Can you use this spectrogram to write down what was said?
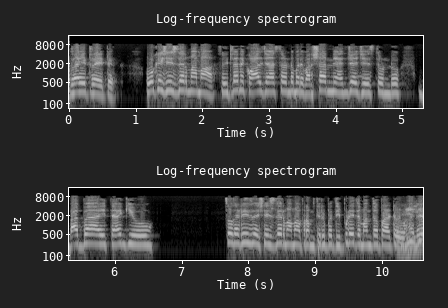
రైట్ రైట్ ఓకే శశిధర్ మామ. సో ఇట్లానే కాల్ చేస్తుండు మరి వర్షాన్ని ఎంజాయ్ చేస్తుండు. Bye bye thank you so that is Shashidhar మామ ఫ్రమ్ తిరుపతి ఇప్పుడైతే మనతో పాటు హలో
